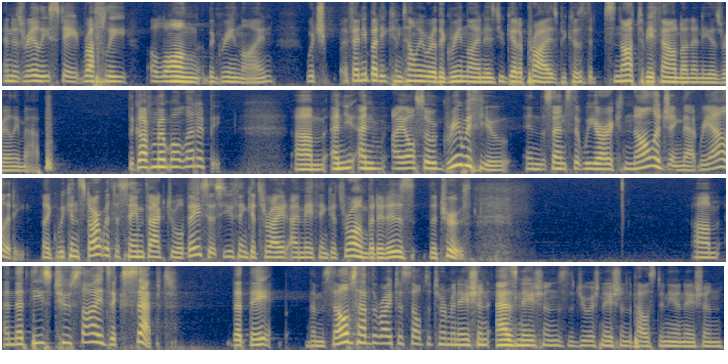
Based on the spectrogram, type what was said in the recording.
an Israeli state roughly along the Green Line, which, if anybody can tell me where the Green Line is, you get a prize because it's not to be found on any Israeli map. The government won't let it be. Um, and, you, and I also agree with you in the sense that we are acknowledging that reality. Like we can start with the same factual basis. You think it's right, I may think it's wrong, but it is the truth. Um, and that these two sides accept that they themselves have the right to self determination as nations, the Jewish nation, the Palestinian nation,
